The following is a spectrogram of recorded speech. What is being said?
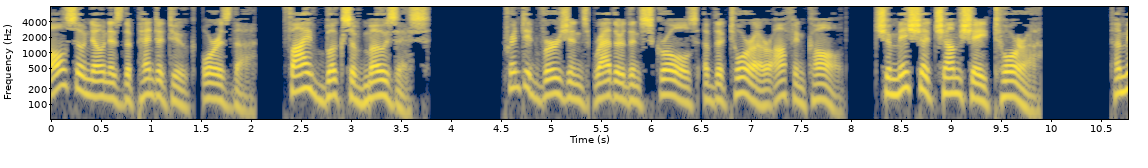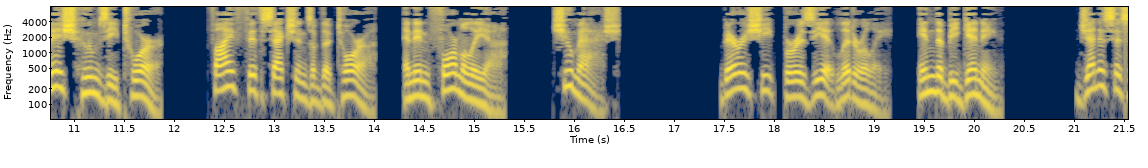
also known as the Pentateuch, or as the Five Books of Moses. Printed versions rather than scrolls of the Torah are often called Chemisha Chumshe Torah, Hamish Humzi Twur, five-fifth sections of the Torah, and informally a Chumash. Bereshit, Beraziat literally, in the beginning. Genesis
